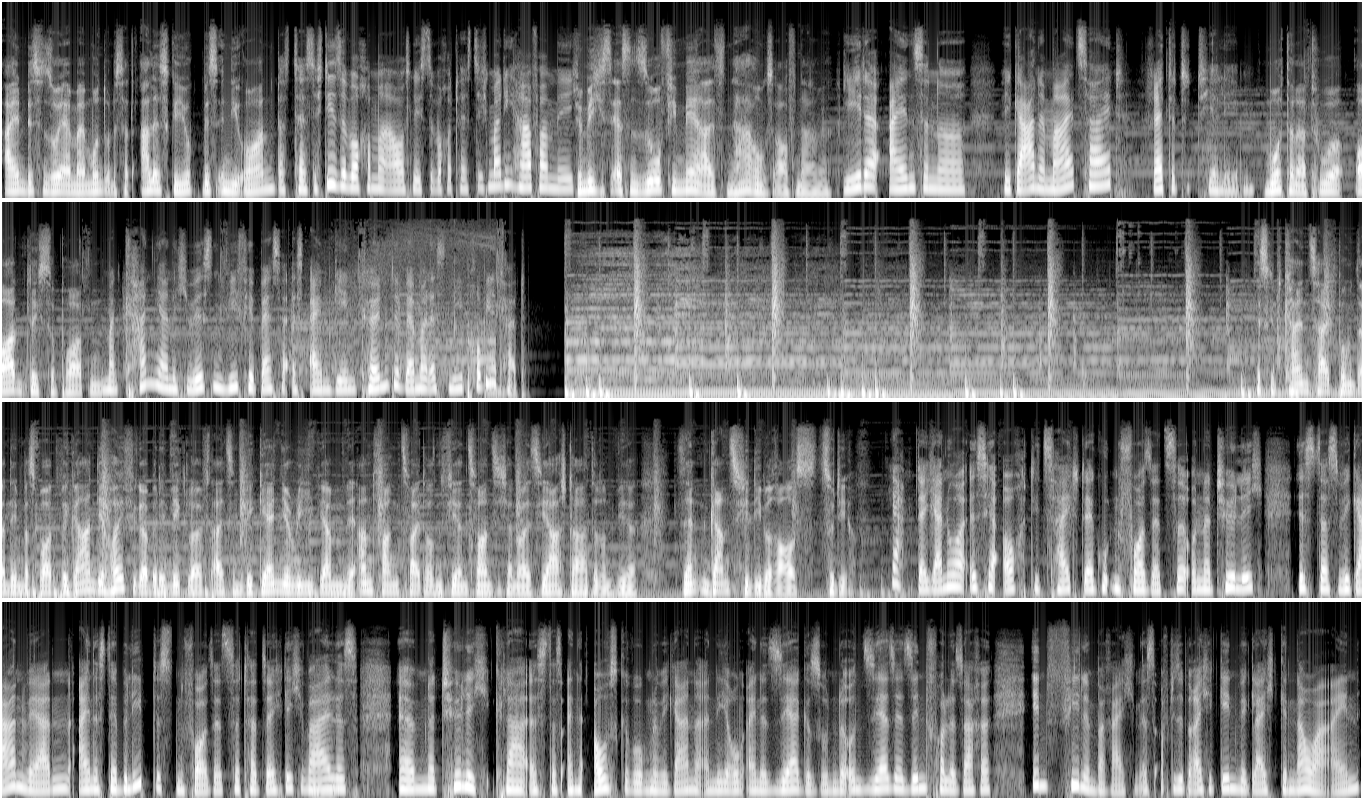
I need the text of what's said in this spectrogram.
ein bisschen Soja in meinem Mund und es hat alles gejuckt bis in die Ohren. Das teste ich diese Woche mal aus. Nächste Woche teste ich mal die Hafermilch. Für mich ist Essen so viel mehr als Nahrungsaufnahme. Jede einzelne vegane Mahlzeit rettet Tierleben. Mutter Natur ordentlich supporten. Man kann ja nicht wissen, wie viel besser es einem gehen könnte, wenn man es nie probiert hat. Es gibt keinen Zeitpunkt, an dem das Wort vegan dir häufiger über den Weg läuft als im Veganuary. Wir haben Anfang 2024 ein neues Jahr startet und wir senden ganz viel Liebe raus zu dir. Ja, der Januar ist ja auch die Zeit der guten Vorsätze und natürlich ist das Veganwerden eines der beliebtesten Vorsätze tatsächlich, weil mhm. es ähm, natürlich klar ist, dass eine ausgewogene vegane Ernährung eine sehr gesunde und sehr, sehr sinnvolle Sache in vielen Bereichen ist. Auf diese Bereiche gehen wir gleich genauer ein,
